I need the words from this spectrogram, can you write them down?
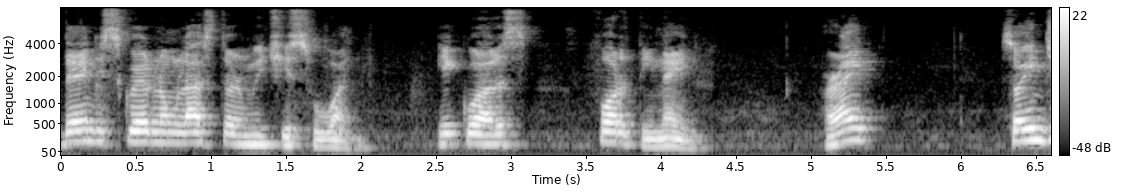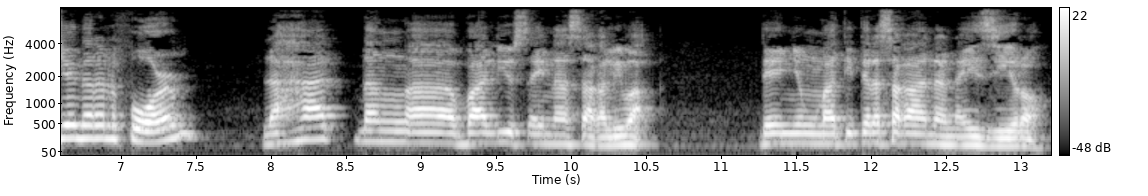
Then, square ng last term, which is 1. Equals 49. Alright? So, in general form, lahat ng uh, values ay nasa kaliwa. Then, yung matitira sa kanan ay 0.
